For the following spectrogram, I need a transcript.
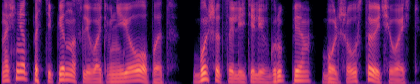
Начнет постепенно сливать в нее опыт. Больше целителей в группе, больше устойчивость.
